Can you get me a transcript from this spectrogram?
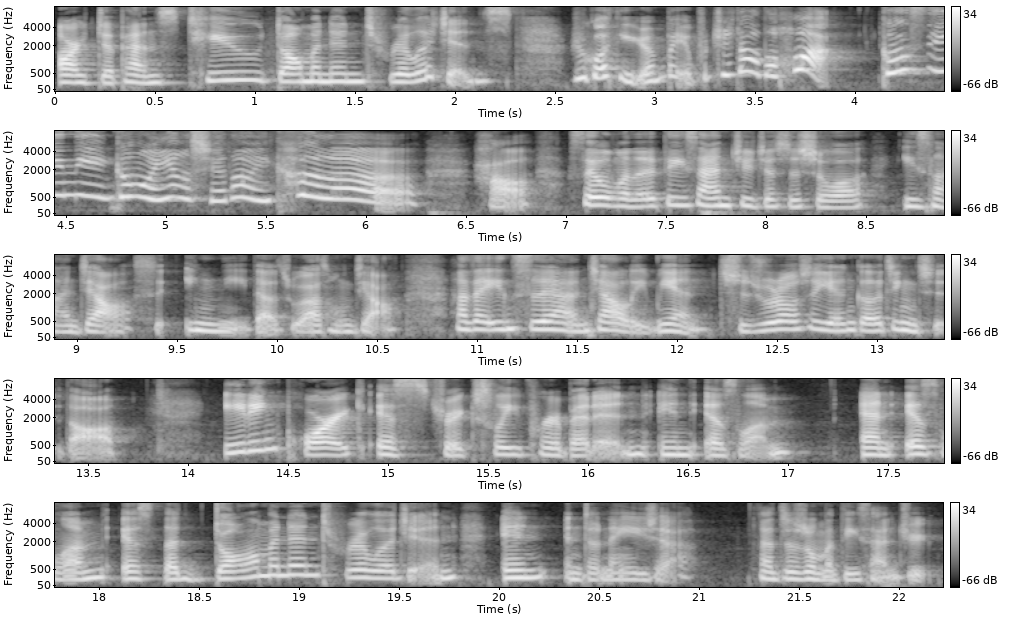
are Japan's two dominant religions。如果你原本也不知道的话，恭喜你跟我一样学到一课了。好，所以我们的第三句就是说，伊斯兰教是印尼的主要宗教。那在伊斯兰教里面，吃猪肉是严格禁止的哦。Eating pork is strictly forbidden in Islam, and Islam is the dominant religion in Indonesia。那这是我们第三句。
